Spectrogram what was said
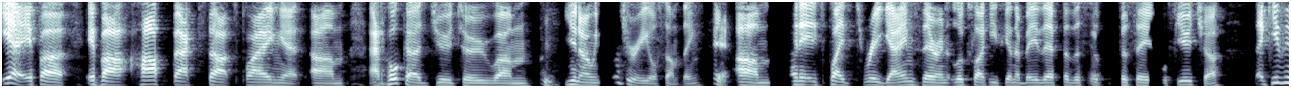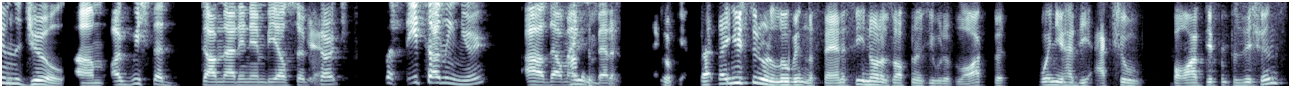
Yeah, if a if a halfback starts playing at um at hooker due to um Hmm. you know an injury or something, Yeah. um, and he's played three games there, and it looks like he's going to be there for the Yeah. foreseeable future, they give him the duel. Um, I wish they'd done that in NBL Supercoach, but it's only new. Uh, they'll make some better. 100%. Look, they used to do it a little bit in the fantasy, not as often as you would have liked, but when you had the actual five different positions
